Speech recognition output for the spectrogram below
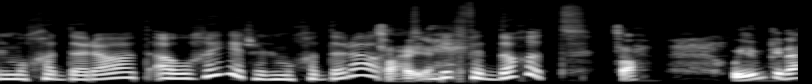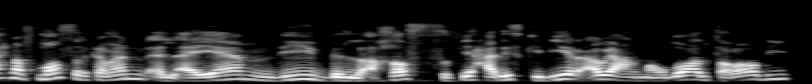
المخدرات أو غير المخدرات. صحيح. بيكفي الضغط. صح. ويمكن إحنا في مصر كمان الأيام دي بالأخص في حديث كبير قوي عن موضوع التراضي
